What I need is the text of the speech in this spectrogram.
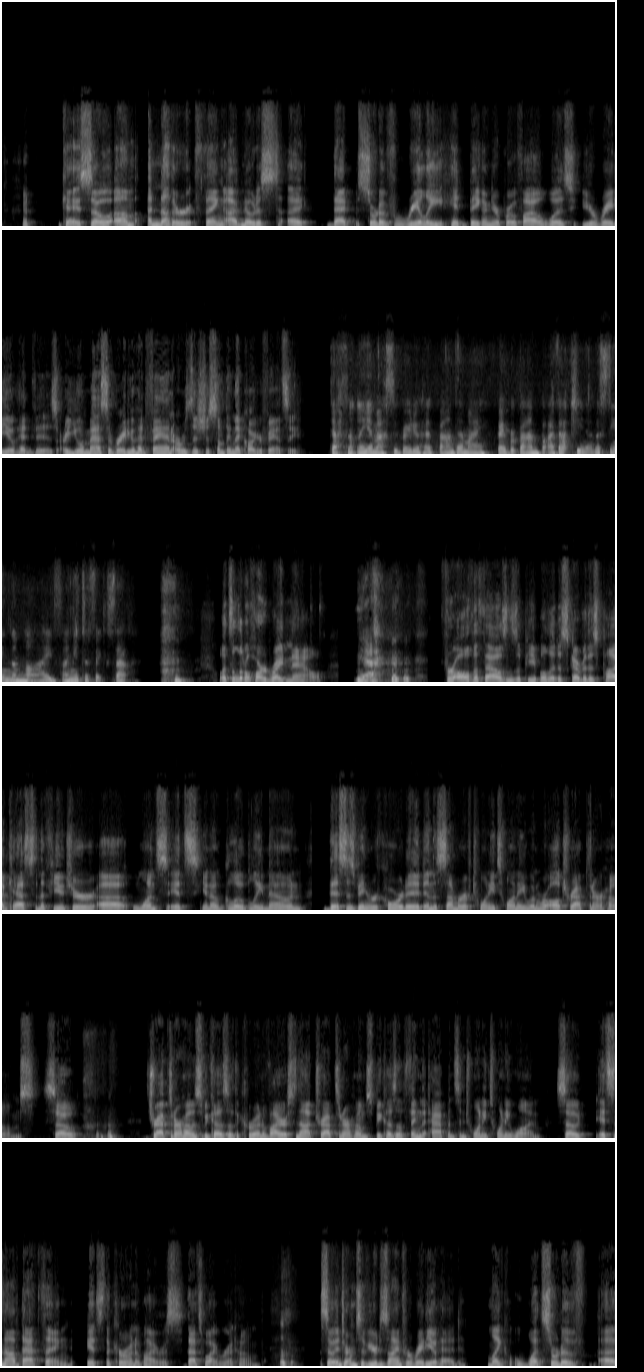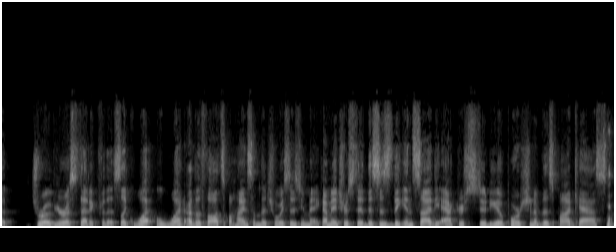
okay, so um, another thing I've noticed. Uh, that sort of really hit big on your profile was your Radiohead viz. Are you a massive Radiohead fan, or was this just something that caught your fancy? Definitely a massive Radiohead fan. They're my favorite band, but I've actually never seen them live. I need to fix that. well, it's a little hard right now. Yeah. For all the thousands of people that discover this podcast in the future, uh, once it's you know globally known, this is being recorded in the summer of 2020 when we're all trapped in our homes. So trapped in our homes because of the coronavirus, not trapped in our homes because of the thing that happens in 2021. So it's not that thing, it's the coronavirus. That's why we're at home. So, in terms of your design for Radiohead, like what sort of uh, drove your aesthetic for this? Like, what what are the thoughts behind some of the choices you make? I'm interested. This is the inside the actor studio portion of this podcast.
